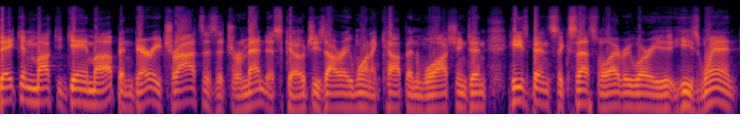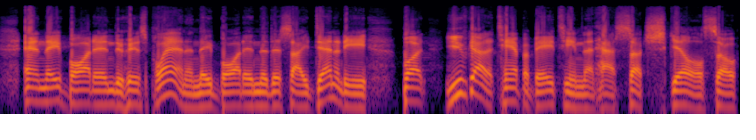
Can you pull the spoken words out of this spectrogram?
they can muck a game up. And Barry Trotz is a tremendous coach. He's already won a cup in Washington. He's been successful everywhere he, he's went, and they've bought into his plan and they bought into this identity but you've got a Tampa Bay team that has such skill. So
